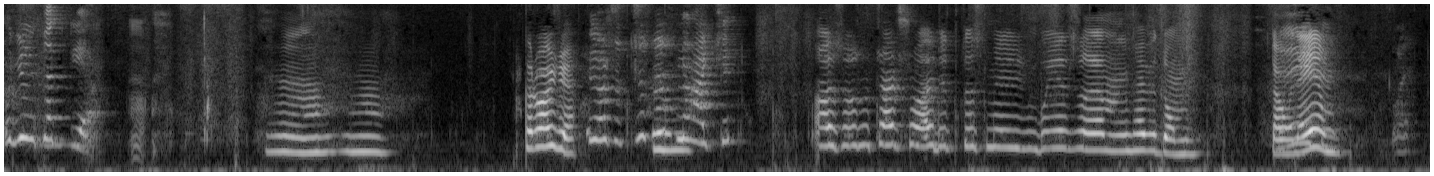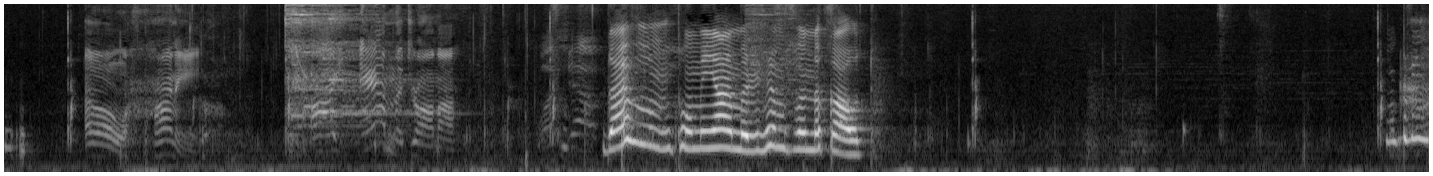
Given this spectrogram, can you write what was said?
Один таке. Коротше, Я що це значить? а це означає, що рідкісний боєць ем, невідомий. Та у неї Oh, honey. I am the drama. Дай м, поміняємо режим в нокаут. Ну, блін.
